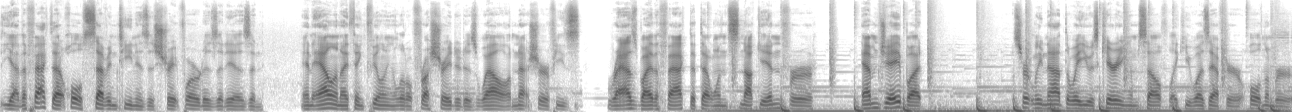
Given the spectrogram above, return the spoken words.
yeah, the fact that hole 17 is as straightforward as it is, and and Alan, I think, feeling a little frustrated as well. I'm not sure if he's razzed by the fact that that one snuck in for MJ, but certainly not the way he was carrying himself like he was after hole number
